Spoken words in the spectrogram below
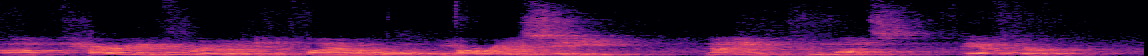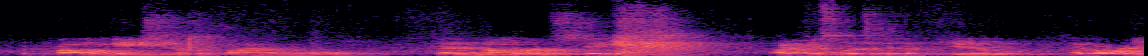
um, carrying through in the final rule. We already see, not even two months after the promulgation of the final rule, that a number of states, I've just listed a few, have already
